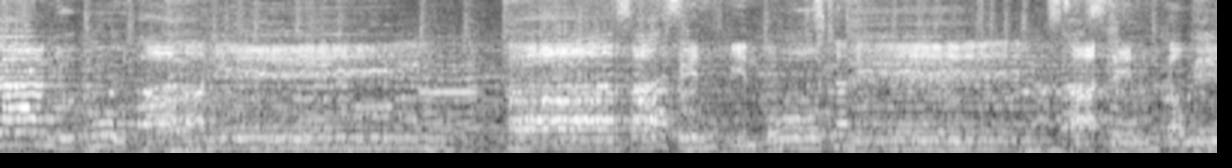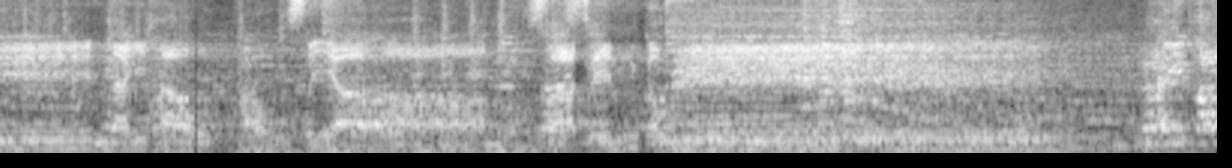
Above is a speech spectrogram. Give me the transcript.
การอยู่ผู้ธานีภาษาสินป์กินปูชนีศาสตร์ศินกวีในเท่าเท่าสยามศาสตร์ศินกวีในเท่า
